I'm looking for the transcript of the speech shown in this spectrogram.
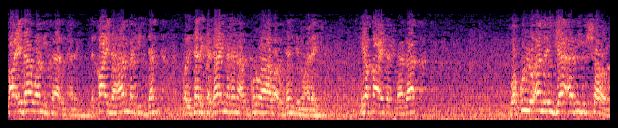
قاعدة ومثال عليها. هذه قاعدة هامة جدا ولذلك دائما أنا أذكرها وأدندن عليها. هي قاعدة ماذا؟ وكل أمر جاء به الشرع.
